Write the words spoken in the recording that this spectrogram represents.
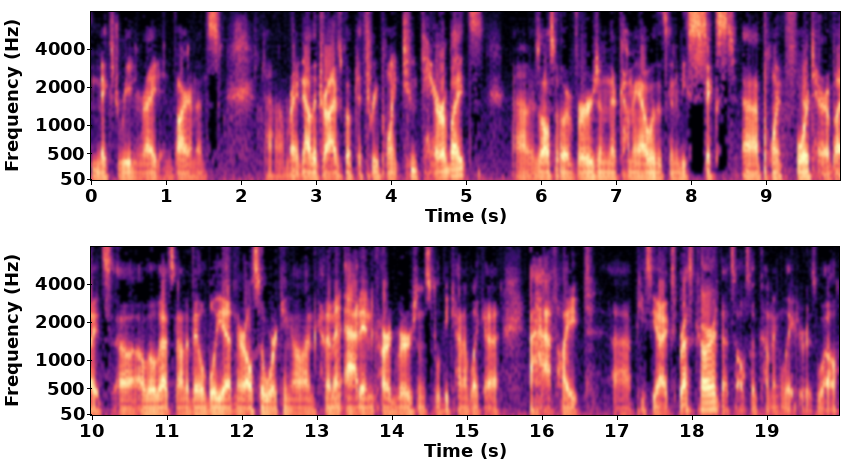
mixed read and write environments. Um, right now, the drives go up to 3.2 terabytes. Uh, there's also a version they're coming out with that's going to be 6.4 uh, terabytes, uh, although that's not available yet. And they're also working on kind of an add-in card version, so it'll be kind of like a, a half-height uh, PCI Express card. That's also coming later as well.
